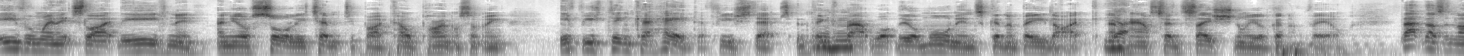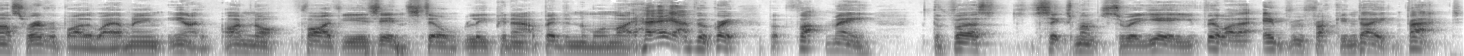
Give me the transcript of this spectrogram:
even when it's like the evening and you're sorely tempted by a cold pint or something, if you think ahead a few steps and think about what your morning's going to be like and Yeah. how sensational you're going to feel, that doesn't last forever, by the way. I mean, you know, I'm not five years in still leaping out of bed in the morning like, hey, I feel great. But fuck me, the first six months to a year, you feel like that every fucking day. In fact,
